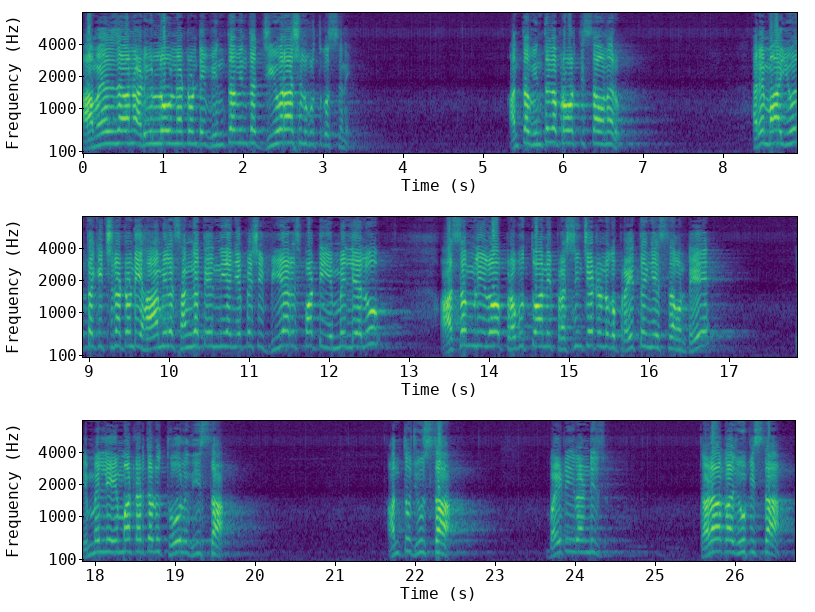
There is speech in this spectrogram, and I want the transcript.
అమెజాన్ అడవుల్లో ఉన్నటువంటి వింత వింత జీవరాశులు గుర్తుకొస్తున్నాయి. అంత వింతగా ప్రవర్తిస్తూ ఉన్నారు. అరే మా యువతకి ఇచ్చినటువంటి హామీల సంగతి ఏంది అని చెప్పేసి బీఆర్ఎస్ పార్టీ ఎమ్మెల్యేలు అసెంబ్లీలో ప్రభుత్వాన్ని ప్రశ్నించేటువంటి ఒక ప్రయత్నం చేస్తూ ఉంటే ఎమ్మెల్యే ఏం మాట్లాడతాడు? తోలు తీస్తా. అంతు చూస్తా. బయటికి రండి. తడాకా చూపిస్తా.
